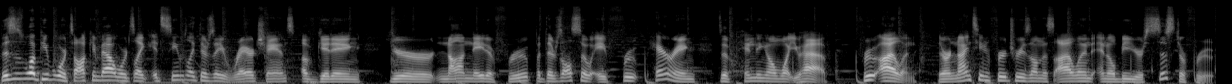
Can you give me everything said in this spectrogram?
This is what people were talking about, where it's like, it seems like there's a rare chance of getting your non-native fruit, but there's also a fruit pairing depending on what you have. Fruit Island. There are 19 fruit trees on this island, and it'll be your sister fruit.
